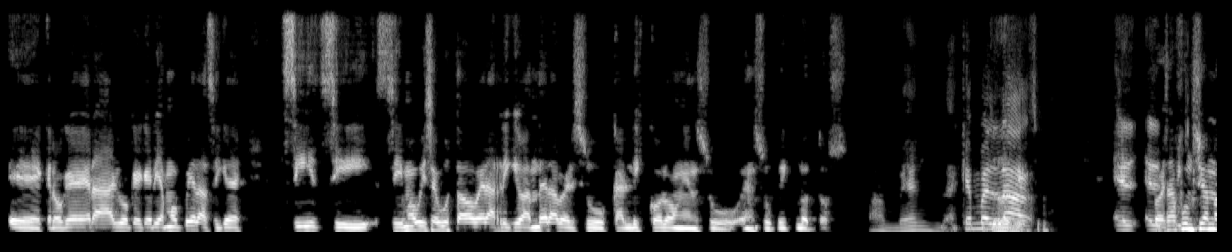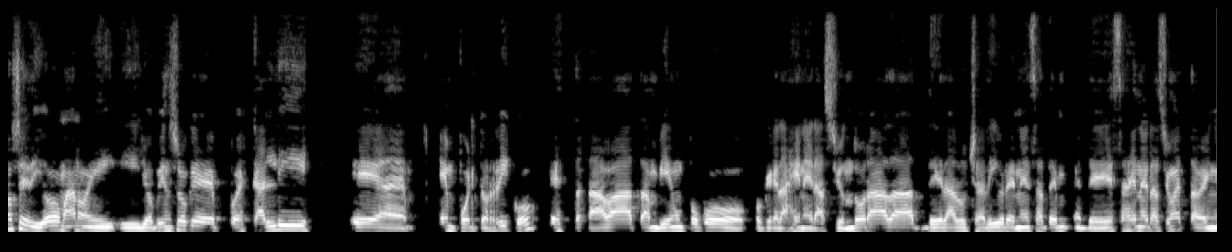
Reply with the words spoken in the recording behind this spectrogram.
eh, creo que era algo que queríamos ver, así que sí, sí, sí me hubiese gustado ver a Ricky Bandera versus Carlis Colón en su, en su pick los dos. También. Es que en verdad, el, el esa función no se dio, mano, y, y yo pienso que pues Carly eh, en Puerto Rico estaba también un poco, porque la generación dorada de la lucha libre en esa tem- de esa generación estaba en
